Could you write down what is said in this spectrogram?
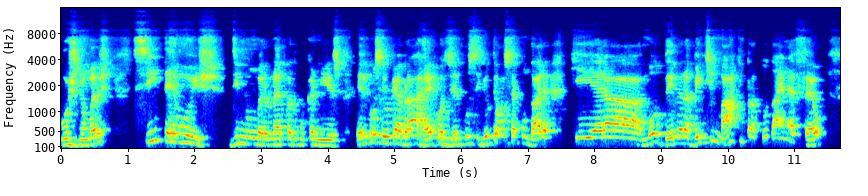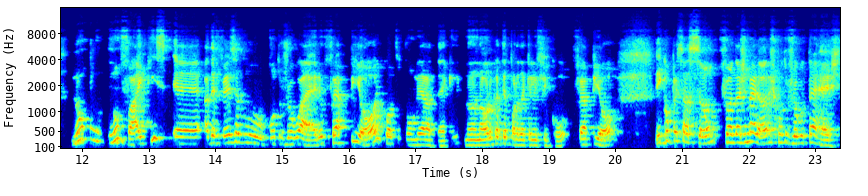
os números. Se em termos de número na época do Buccaneers, ele conseguiu quebrar recordes, ele conseguiu ter uma secundária que era modelo, era benchmark para toda a NFL. No, no Vikings, é, a defesa do, contra o jogo aéreo foi a pior enquanto o Tony era técnico, na única temporada que ele ficou, foi a pior. Em compensação, foi uma das melhores contra o jogo terrestre.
